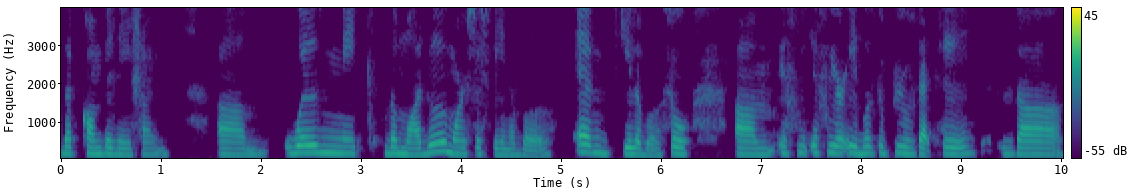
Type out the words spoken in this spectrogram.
that combination um, will make the model more sustainable and scalable. So um, if we if we are able to prove that hey the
